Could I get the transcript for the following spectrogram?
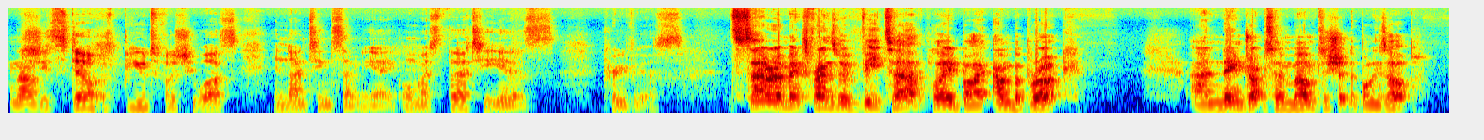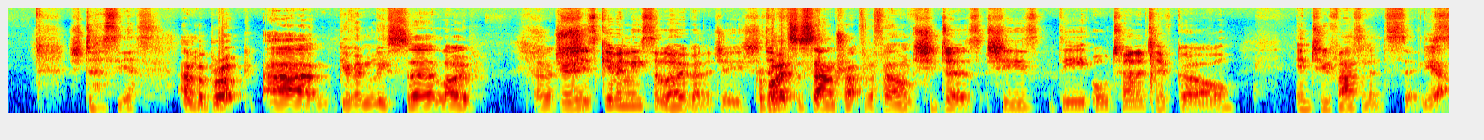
No. She's still as beautiful as she was in 1978, almost 30 years previous. Sarah makes friends with Vita, played by Amber Brooke, and name drops her mum to shut the bullies up. She does, yes. Amber Brooke, um, giving Lisa Loeb energy, She's giving Lisa Loeb energy. She provides the soundtrack for the film. She does. She's the alternative girl in 2006. Yeah.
